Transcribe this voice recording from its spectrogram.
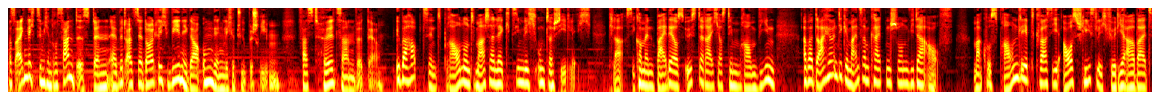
Was eigentlich ziemlich interessant ist, denn er wird als der deutlich weniger umgängliche Typ beschrieben. Fast hölzern wirkt er. Überhaupt sind Braun und Marschalek ziemlich unterschiedlich. Klar, sie kommen beide aus Österreich, aus dem Raum Wien, aber da hören die Gemeinsamkeiten schon wieder auf. Markus Braun lebt quasi ausschließlich für die Arbeit.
